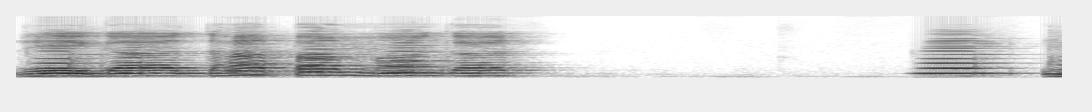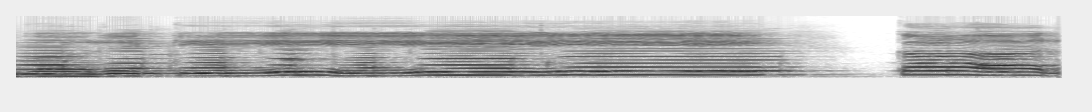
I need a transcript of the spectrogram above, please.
ਰੇਗਾ ਧਾਪਾ ਮੰਗ ਗੁਰ ਕੀ ਕਾਰ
